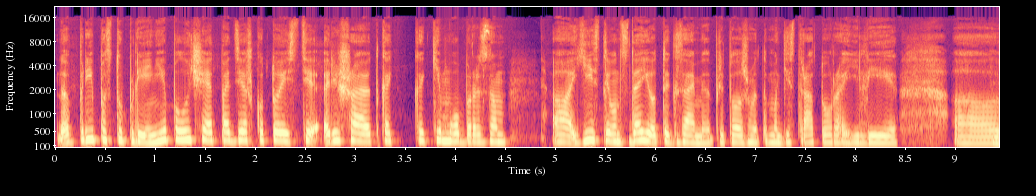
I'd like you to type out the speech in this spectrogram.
э, при поступлении, получает поддержку, то есть решают, как, каким образом если он сдает экзамен, предположим, это магистратура или э,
